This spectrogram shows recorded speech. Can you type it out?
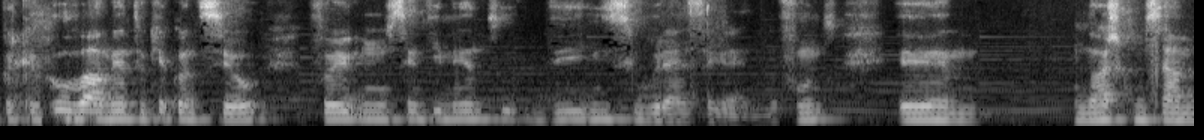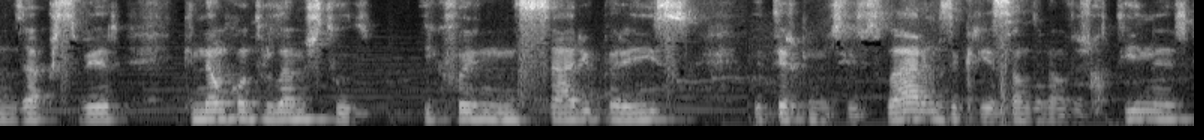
porque globalmente o que aconteceu foi um sentimento de insegurança grande. No fundo, um, eh, nós começámos a perceber que não controlamos tudo e que foi necessário para isso ter que nos isolarmos, a criação de novas rotinas,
